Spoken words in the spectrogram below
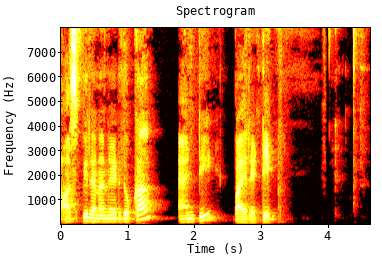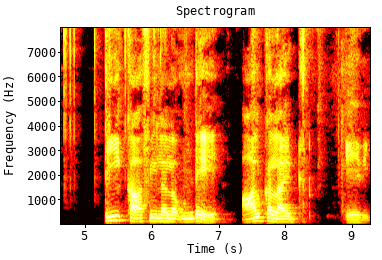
ఆస్పిరిన్ అనేది ఒక యాంటీ పైరెటిక్. టీ కాఫీలలో ఉండే ఆల్కలైడ్ ఏవి?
